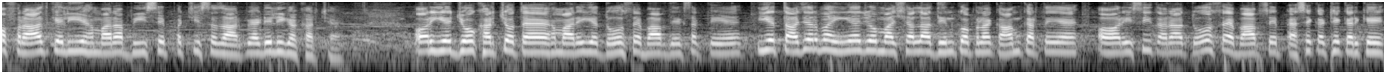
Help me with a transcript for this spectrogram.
अफराद के लिए हमारा बीस से पच्चीस हज़ार रुपया डेली का खर्चा है। और ये जो खर्च होता है हमारे ये दोस्त अहबाब देख सकते हैं। ये ताजर भाई हैं जो माशाल्लाह दिन को अपना काम करते हैं और इसी तरह दोस्त अहबाब से पैसे इकट्ठे करके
